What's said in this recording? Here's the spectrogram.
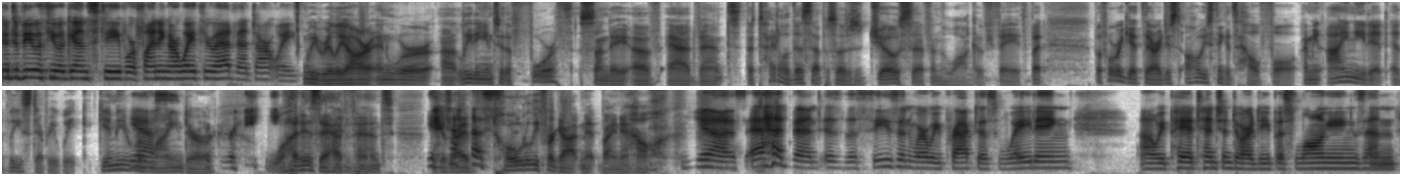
Good to be with you again, Steve. We're finding our way through Advent, aren't we? We really are, and we're uh, leading into the fourth Sunday of Advent. The title of this episode is Joseph and the Walk of Faith. But before we get there, I just always think it's helpful. I mean, I need it at least every week. Give me a yes, reminder what is Advent? Because yes. I've totally forgotten it by now. yes, Advent is the season where we practice waiting uh, we pay attention to our deepest longings and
